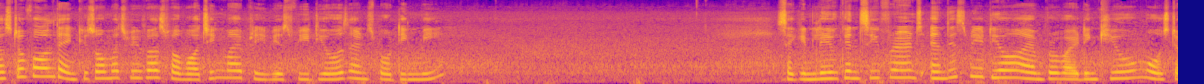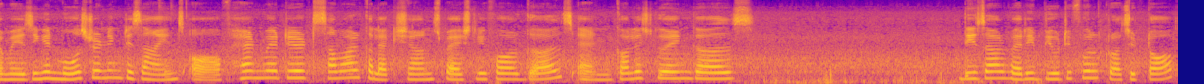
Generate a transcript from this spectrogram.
First of all thank you so much viewers for watching my previous videos and supporting me secondly you can see friends. In this video i am providing you most amazing and most stunning designs of handmade summer collection especially for girls and college going girls. These are very beautiful crochet top.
